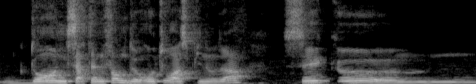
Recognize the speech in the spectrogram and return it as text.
dans une certaine forme de retour à Spinoza, c'est que euh,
